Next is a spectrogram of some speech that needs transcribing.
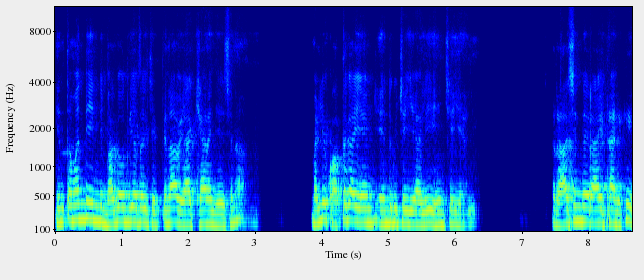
ఇంతమంది ఇన్ని భగవద్గీతలు చెప్పినా వ్యాఖ్యానం చేసినా మళ్ళీ కొత్తగా ఏం ఎందుకు చెయ్యాలి ఏం చెయ్యాలి? రాసిందే రాయటానికి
